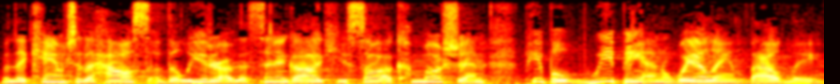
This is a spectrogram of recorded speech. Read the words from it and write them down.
When they came to the house of the leader of the synagogue, he saw a commotion, people weeping and wailing loudly.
